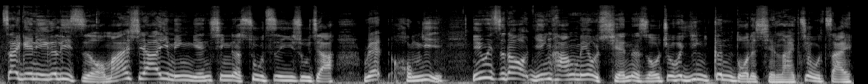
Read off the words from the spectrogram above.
再给你一个例子哦，马来西亚一名年轻的数字艺术家 Red 弘毅，因为知道银行没有钱的时候，就会印更多的钱来救灾。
